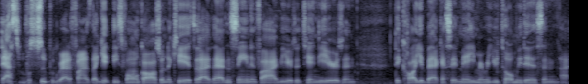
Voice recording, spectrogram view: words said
That's was super gratifying. I get these phone calls from the kids that I hadn't seen in five years or ten years, and they call you back and say, "Man, you remember you told me this and I,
